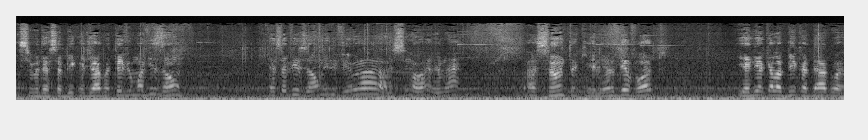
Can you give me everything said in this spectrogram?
em cima dessa bica de água teve uma visão. Nessa visão ele viu a senhora, né? A santa, que ele era devoto. E ali aquela bica d'água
